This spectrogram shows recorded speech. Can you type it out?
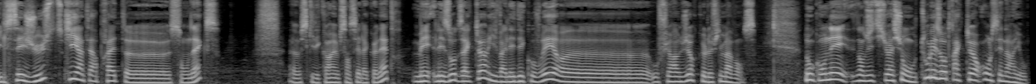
Il sait juste qui interprète son ex, parce qu'il est quand même censé la connaître. Mais les autres acteurs, il va les découvrir au fur et à mesure que le film avance. Donc on est dans une situation où tous les autres acteurs ont le scénario.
